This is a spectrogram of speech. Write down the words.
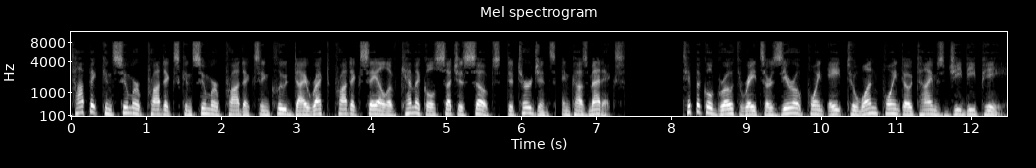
Topic consumer products Consumer products include direct product sale of chemicals such as soaps, detergents, and cosmetics. Typical growth rates are 0.8 to 1.0 times GDP.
